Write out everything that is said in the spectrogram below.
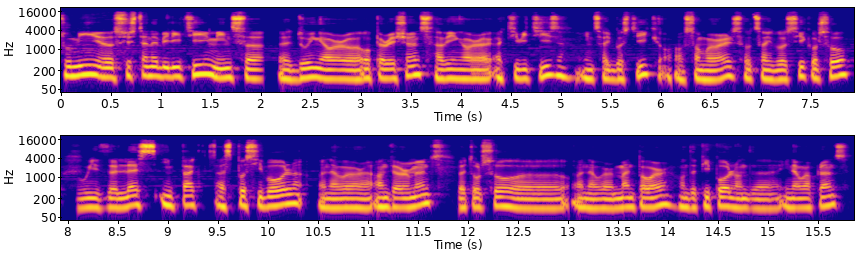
To me, uh, sustainability means uh, uh, doing our uh, operations, having our activities inside Bostik or somewhere else outside Bostik also with the less impact as possible on our environment, but also uh, on our manpower, on the people on the, in our plants.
